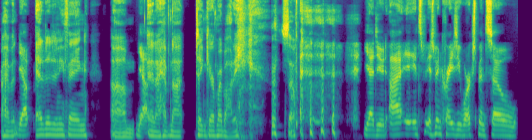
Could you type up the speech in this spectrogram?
I haven't Yep. edited anything. Um, Yeah. and I have not taken care of my body. so yeah, dude. I it's it's been crazy. Work's been so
